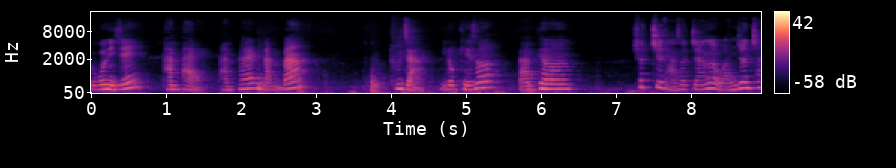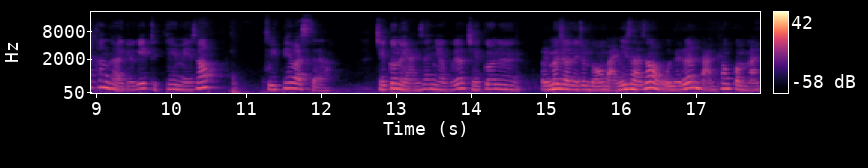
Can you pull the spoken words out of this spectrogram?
요거는 이제 반팔 반팔 남방 두 장 이렇게 해서 남편 셔츠 다섯 장은 완전 착한 가격에 득템해서 구입해 왔어요. 제 거는 왜 안 샀냐고요? 제 거는 얼마 전에 좀 너무 많이 사서 오늘은 남편 것만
